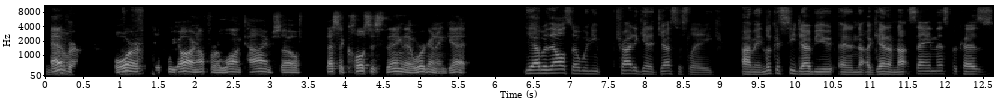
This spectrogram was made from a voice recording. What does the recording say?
No. ever, or if we are, not for a long time. So that's the closest thing that we're going to get. Yeah, but also when you try to get a Justice League, I mean, look at CW, and again, I'm not saying this because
